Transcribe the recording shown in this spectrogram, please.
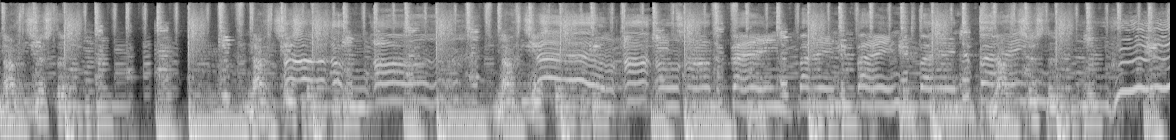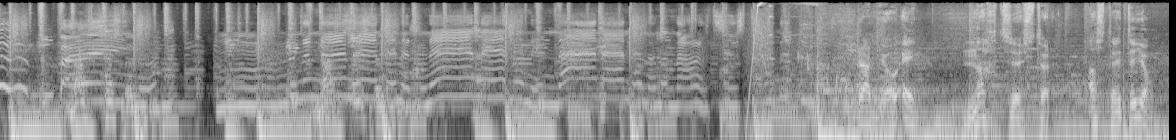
Nachtzuster, Nachtzuster, Nachtzuster, de pijn, de pijn, de pijn, de pijn, de pijn. Nachtzuster, Nachtzuster, Radio 1, Nachtzuster. Astrid de Jong.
